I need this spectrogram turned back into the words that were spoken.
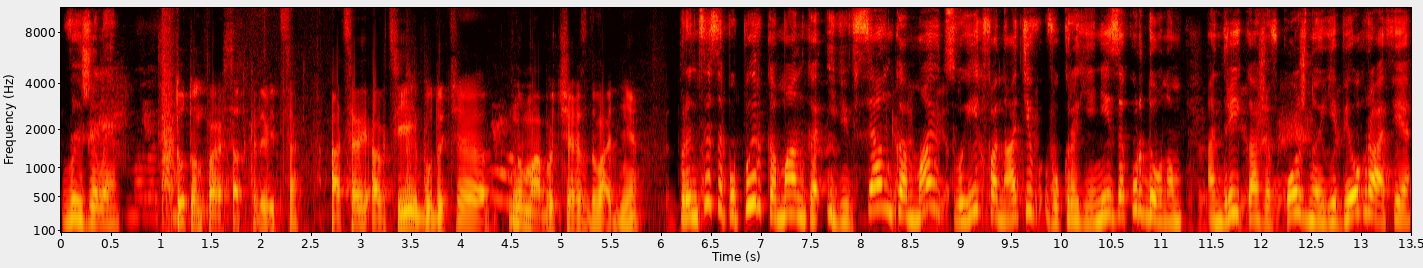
вижили. Тут он пересадки, дивіться. А це а в цієї будуть, е, ну мабуть, через два дні. Принцеса Попирка, Манка і Вівсянка мають своїх фанатів в Україні і за кордоном. Андрій каже, в кожної є біографія,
